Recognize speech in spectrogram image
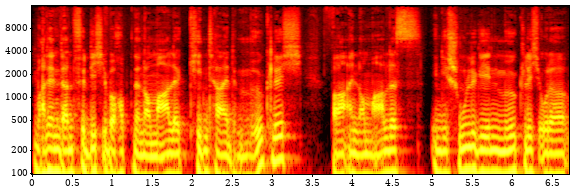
War denn dann für dich überhaupt eine normale Kindheit möglich? War ein normales in die Schule gehen möglich oder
